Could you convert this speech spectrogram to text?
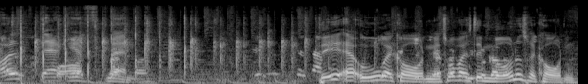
Hold da kæft, mand. Det er ugerekorden. Jeg tror faktisk, det er månedsrekorden.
